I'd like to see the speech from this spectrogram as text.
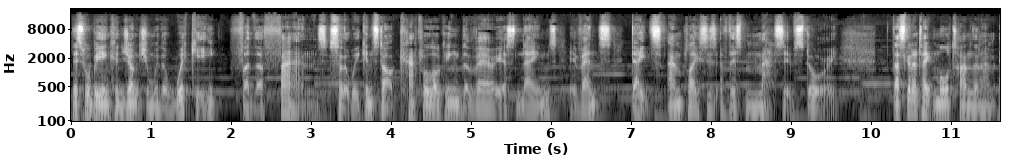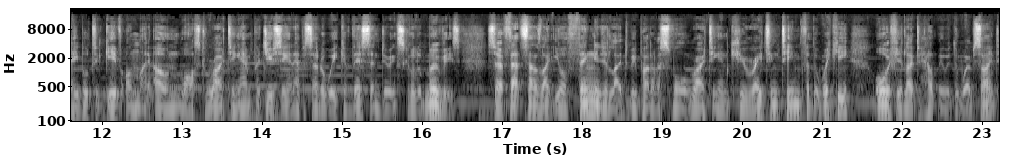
This will be in conjunction with a wiki for the fans so that we can start cataloguing the various names, events, dates, and places of this massive story. That's going to take more time than I'm able to give on my own whilst writing and producing an episode a week of this and doing School of Movies. So if that sounds like your thing and you'd like to be part of a small writing and curating team for the wiki, or if you'd like to help me with the website,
